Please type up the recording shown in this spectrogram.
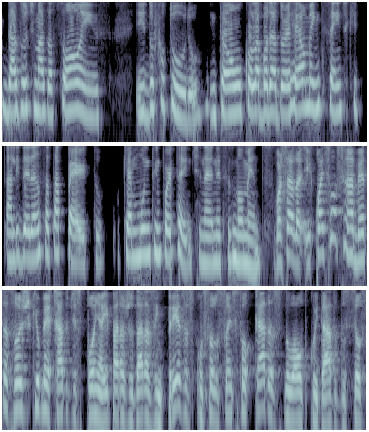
das últimas ações e do futuro. Então o colaborador realmente sente que a liderança está perto que é muito importante, né, nesses momentos. Marcela, e quais são as ferramentas hoje que o mercado dispõe aí para ajudar as empresas com soluções focadas no autocuidado dos seus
